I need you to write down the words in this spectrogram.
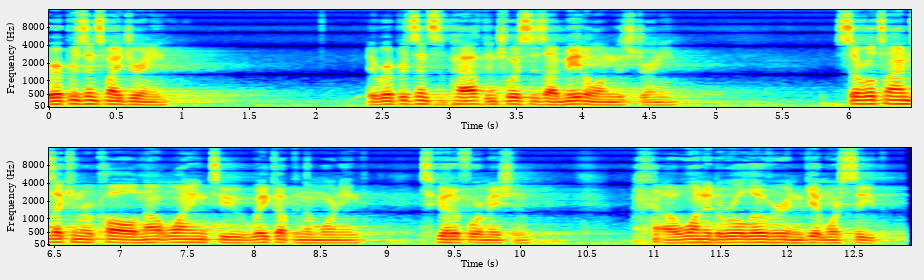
It represents my journey, it represents the path and choices I've made along this journey. Several times I can recall not wanting to wake up in the morning to go to formation. I wanted to roll over and get more sleep.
